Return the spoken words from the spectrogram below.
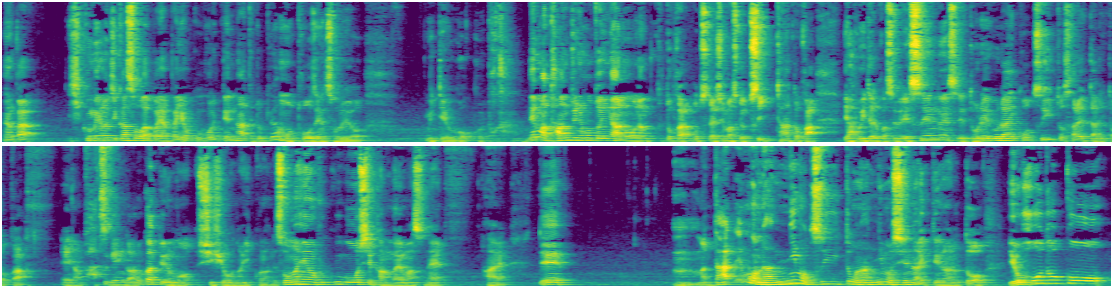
なんか低めの時価総額はやっぱりよく動いてんなって時はもう当然それを見て動くとか。で、まあ単純に本当にね、あの、なんとかお伝えしますけど、ツイッターとか、ヤフイタとかそういう SNS でどれぐらいこうツイートされたりとか、えー、なんか発言があるかっていうのも指標の一個なんで、その辺を複合して考えますね。はい。で、うん、まあ誰も何にもツイートも何にもしてないってなると、よほどこう、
